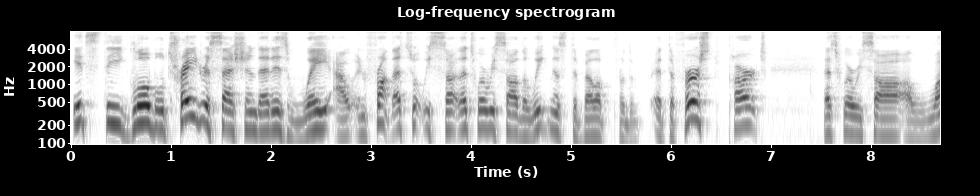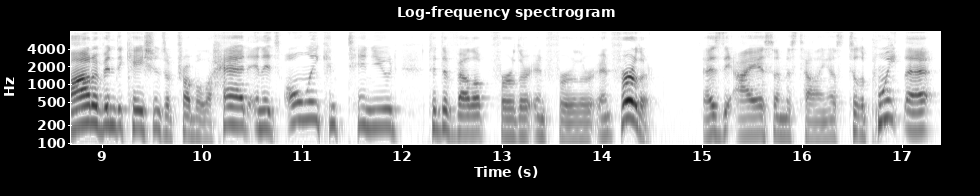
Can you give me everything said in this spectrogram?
it's the global trade recession that is way out in front. That's what we saw. That's where we saw the weakness develop for the at the first part that's where we saw a lot of indications of trouble ahead, and it's only continued to develop further and further and further, as the ISM is telling us, to the point that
